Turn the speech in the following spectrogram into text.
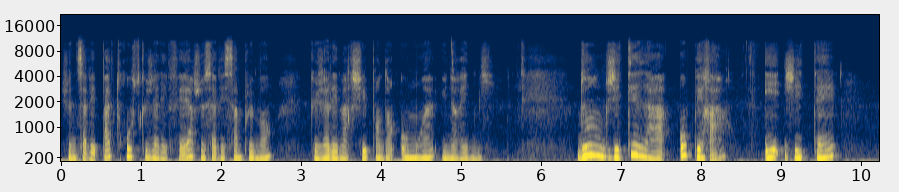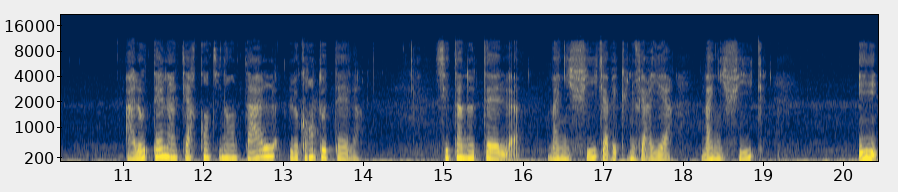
Je ne savais pas trop ce que j'allais faire, je savais simplement que j'allais marcher pendant au moins une heure et demie. Donc j'étais à Opéra et j'étais à l'hôtel intercontinental, le Grand Hôtel. C'est un hôtel magnifique avec une verrière magnifique et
